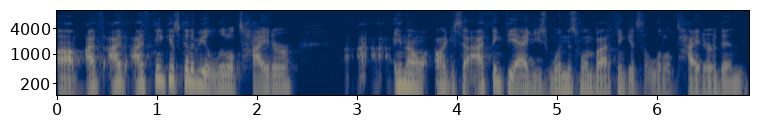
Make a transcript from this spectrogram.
Um, I, I, think it's going to be a little tighter. I, you know, like I said, I think the Aggies win this one, but I think it's a little tighter than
